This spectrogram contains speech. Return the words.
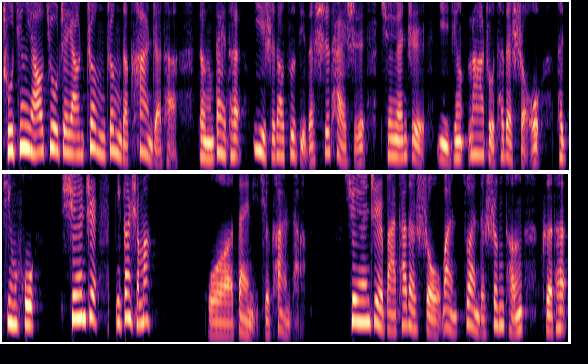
楚清瑶就这样怔怔地看着他，等待他意识到自己的失态时，轩辕志已经拉住他的手。他惊呼：“轩辕志，你干什么？”“我带你去看他。”轩辕志把他的手腕攥得生疼，可他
